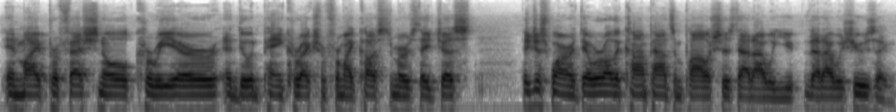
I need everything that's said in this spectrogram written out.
in my professional career and doing paint correction for my customers. They just they just weren't. There were other compounds and polishes that I would that I was using.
